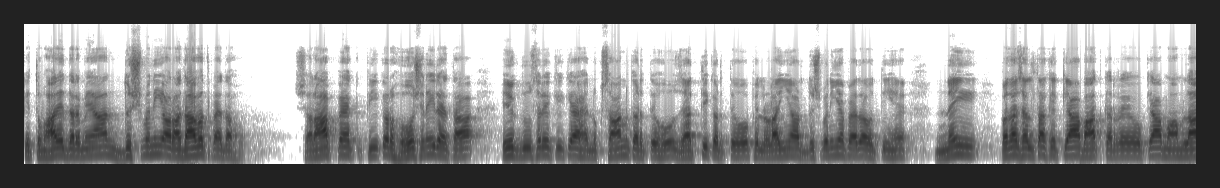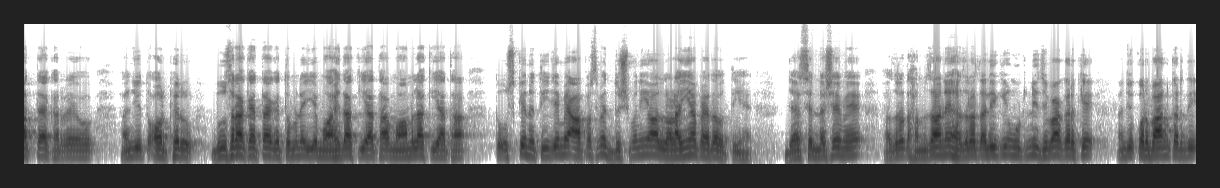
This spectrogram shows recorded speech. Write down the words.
کہ تمہارے درمیان دشمنی اور عداوت پیدا ہو۔ شراب پہ پی کر ہوش نہیں رہتا، ایک دوسرے کی کیا ہے، نقصان کرتے ہو، زیادتی کرتے ہو، پھر لڑائیاں اور دشمنیاں پیدا ہوتی ہیں۔ نہیں پتہ چلتا کہ کیا بات کر رہے ہو، کیا معاملات طے کر رہے ہو۔ ہاں جی تو اور پھر دوسرا کہتا ہے کہ تم نے یہ معاہدہ کیا تھا، معاملہ کیا تھا، تو اس کے نتیجے میں آپس میں دشمنیاں اور لڑائیاں پیدا ہوتی ہیں۔ جیسے نشے میں حضرت حمزہ نے حضرت علی کی اونٹنی ذبح کر کے ہاں جی قربان کر دی،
